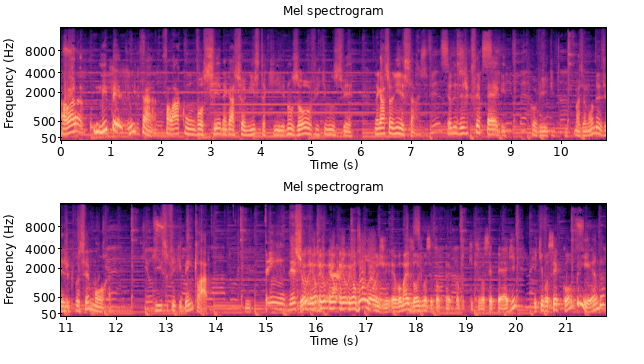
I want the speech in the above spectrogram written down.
Agora, me permita falar com você, negacionista que nos ouve, que nos vê. Negacionista, eu desejo que você pegue Covid, mas eu não desejo que você morra. Que isso fique bem claro. Tem, deixa Eu, eu, eu, eu, eu, eu vou longe, eu vou mais longe que você, é, que que você pegue e que você compreenda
